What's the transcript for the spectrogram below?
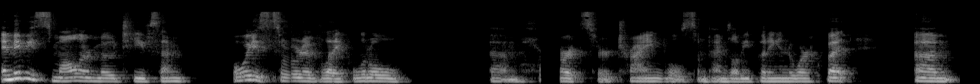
and maybe smaller motifs. I'm always sort of like little um, hearts or triangles. Sometimes I'll be putting into work, but um,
